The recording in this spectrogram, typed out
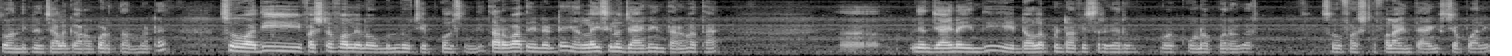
సో అందుకు నేను చాలా గర్వపడుతున్నాను అనమాట సో అది ఫస్ట్ ఆఫ్ ఆల్ నేను ముందు చెప్పుకోవాల్సింది. తర్వాత ఏంటంటే ఎల్ఐసిలో జాయిన్ అయిన తర్వాత నేను జాయిన్ అయ్యింది డెవలప్మెంట్ ఆఫీసర్ గారు మా కోనప్పారావు గారు. సో ఫస్ట్ ఆఫ్ ఆల్ ఆయన థ్యాంక్స్ చెప్పాలి.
